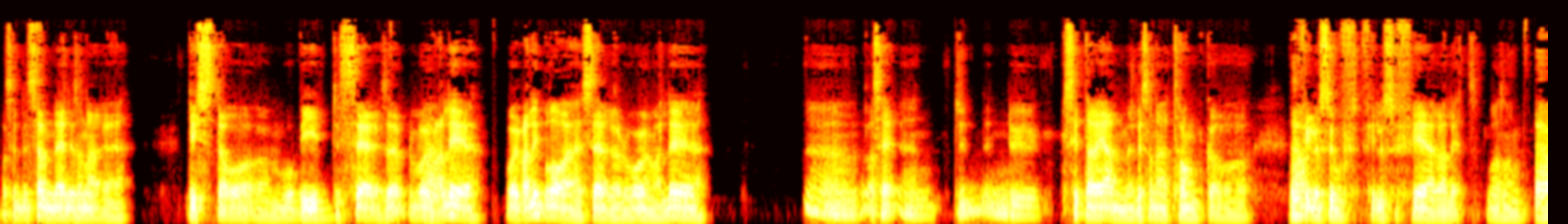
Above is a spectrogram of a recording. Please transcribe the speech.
altså Selv om det er litt sånn her eh, dyster og eh, morbid serie, så det var jo Ja. veldig, det var jo veldig bra serie. Det var jo en veldig uh, Altså, du, du sitter igjen med litt sånne tanker og Ja. filosof, filosoferer litt. Bare sånn Ja.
